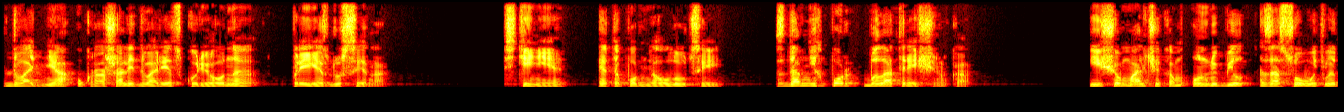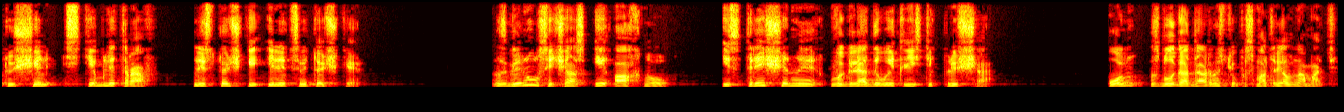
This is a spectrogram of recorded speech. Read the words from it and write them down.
два дня украшали дворец Куриона приезду сына. В стене, это помнил Луций, с давних пор была трещинка. И еще мальчиком он любил засовывать в эту щель стебли трав, листочки или цветочки. Взглянул сейчас и ахнул. Из трещины выглядывает листик плюща. Он с благодарностью посмотрел на мать.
